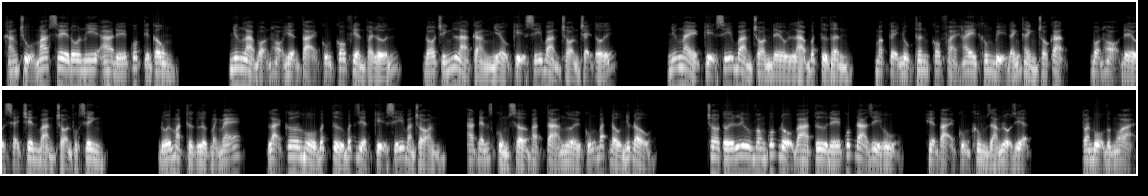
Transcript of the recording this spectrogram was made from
kháng trụ Macedonia đế quốc tiến công. Nhưng là bọn họ hiện tại cũng có phiền toái lớn, đó chính là càng nhiều kỵ sĩ bản tròn chạy tới. Những này kỵ sĩ bản tròn đều là bất tử thân, mặc kệ nhục thân có phải hay không bị đánh thành cho cạn, bọn họ đều sẽ trên bàn tròn phục sinh. Đối mặt thực lực mạnh mẽ, lại cơ hồ bất tử bất diệt kỵ sĩ bàn tròn, Adens cùng sở bạt tạ người cũng bắt đầu nhức đầu. Cho tới lưu vong quốc độ ba tư đế quốc đạ dị hủ, hiện tại cũng không dám lộ diện. Toàn bộ vực ngoại,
